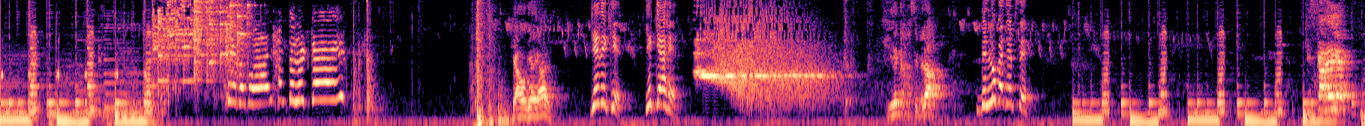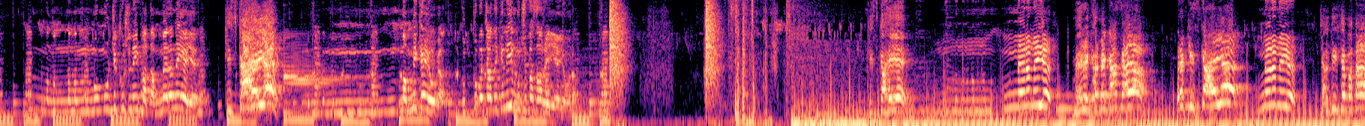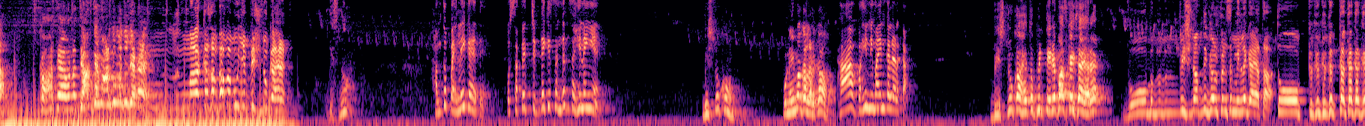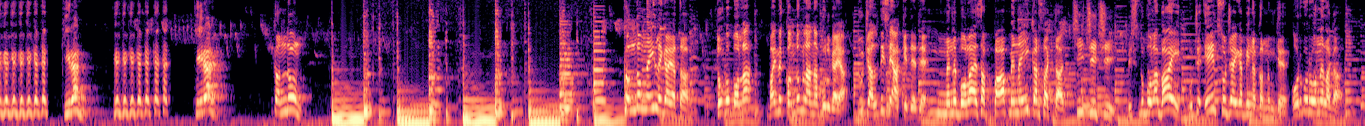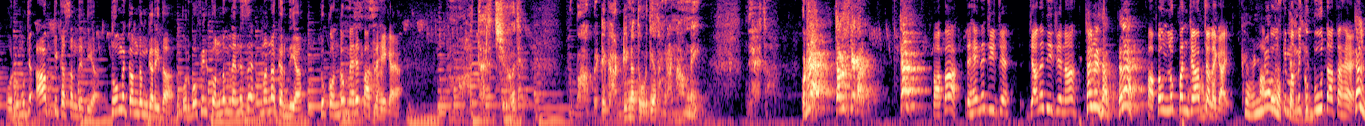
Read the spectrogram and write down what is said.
हे भगवान हम तो लुट गए। क्या हो गया यार? ये देखिए ये क्या है? ये कहाँ से मिला? बिल्लू का जेब से। किसका है ये? म- म- म- म- मुझे कुछ नहीं पता मेरा नहीं है ये। किसका है ये? म- मम्मी का ही होगा। खुद को बचाने के लिए मुझे फंसा रही है ये औरत। किसका है ये? मेरा नहीं है। मेरे घर में कहाँ से आया? अरे किसका है ये? मेरा नहीं है। जल्दी से बता। कहाँ से आया? वरना जान से मार दूँगा तुझे मैं। माँ कसम खा बाबू ये विष्णु का है। विष्णु? हम तो पहले ही कहे थे। वो सफ़ेद चिड्डे की संगत सही नहीं है। विष्णु कौन? वो का लड़का हाँ वही निमाइन का लड़का विष्णु का है तो फिर तेरे पास कैसा यार है वो विष्णु अपनी गर्लफ्रेंड से मिलने गया था तो किरण किरण कंदोम कंदोम नहीं ले गया था तो वो बोला भाई मैं कंदोम लाना भूल गया। तू जल्दी से आके दे दे। मैंने बोला ऐसा पाप मैं नहीं कर सकता। ची ची ची। विष्णु बोला भाई मुझे एड्स हो जाएगा बिना कंडम के। और वो रोने लगा। और वो मुझे आपकी कसम दे दिया। तो मैं कंडम खरीदा। और वो फिर कंडम लेने से मना कर दिया। तो कंडोम मेरे पास रह गया। बाप बेटे का हड्डी ना तोड़ दिया तुम्हारा नाम नहीं। देख तो। उठ बे चल उसके घर। चल। पापा रहने दीजिए। जाने दीजिए ना। चल मेरे साथ चले। पापा उन लोग पंजाब चले गए। पापा उसकी मम्मी को भूत आता है। चल।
